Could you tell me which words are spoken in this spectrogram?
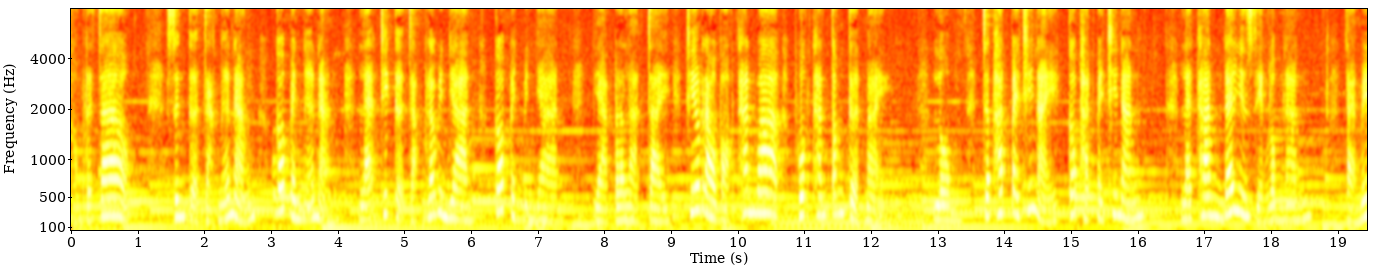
ของพระเจ้า ซึ่งเกิดจากเนื้อหนังก็เป็นเนื้อหนัง และที่เกิดจากพระวิญญาณก็เป็นวิญญาณ อย่าประหลาดใจที่เราบอกท่านว่าพวกท่านต้องเกิดใหม่ ลมจะพัดไปที่ไหนก็พัดไปที่นั้น และท่านได้ยินเสียงลมนั้น แต่ไม่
